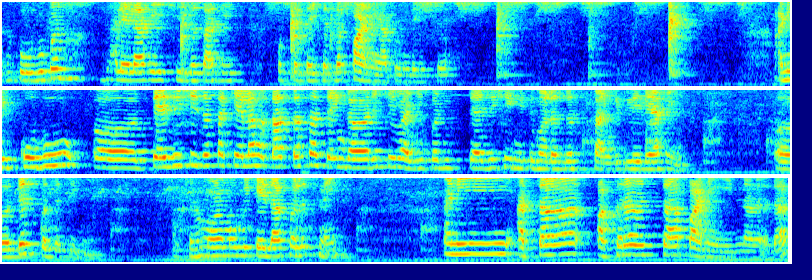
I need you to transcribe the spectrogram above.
आता कोबू पण झालेला आहे शिजत आहे. फक्त त्याच्यातलं पाणी आटून द्यायचं आणि कोबू त्या दिवशी जसा केला होता तसाच आहे गवारीची भाजी पण त्या दिवशी मी तुम्हाला जसं सांगितलेली आहे. त्याच पद्धतीने. त्याच्यामुळं मग मी काही दाखवलंच नाही. आणि आता अकरा वाजता पाणी येईल नळाला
